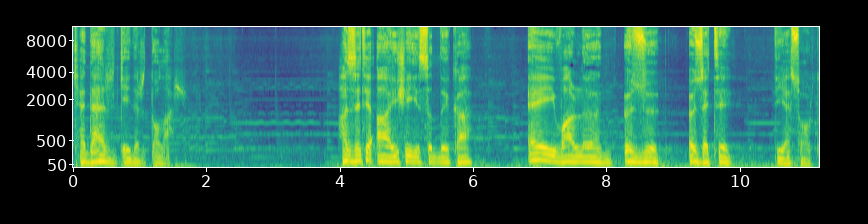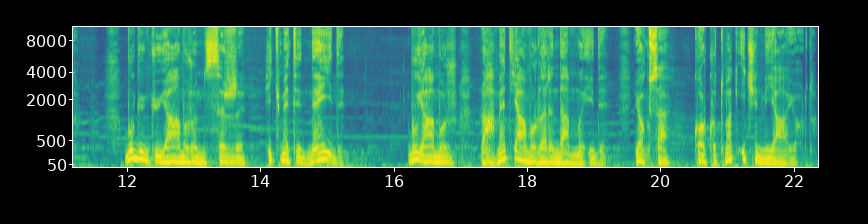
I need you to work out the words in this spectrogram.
keder gelir dolar. Hazreti Ayşe-i Sıddık'a, ey varlığın özü, özeti diye sordu. Bugünkü yağmurun sırrı, hikmeti neydi? Bu yağmur rahmet yağmurlarından mı idi? Yoksa korkutmak için mi yağıyordu?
